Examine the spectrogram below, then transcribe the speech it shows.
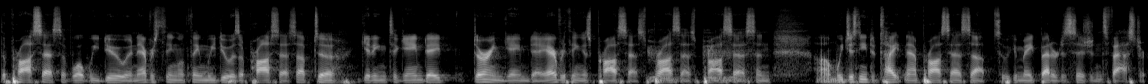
the process of what we do and every single thing we do is a process up to getting to game day during game day. Everything is process, process, process. And um, we just need to tighten that process up so we can make better decisions faster.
